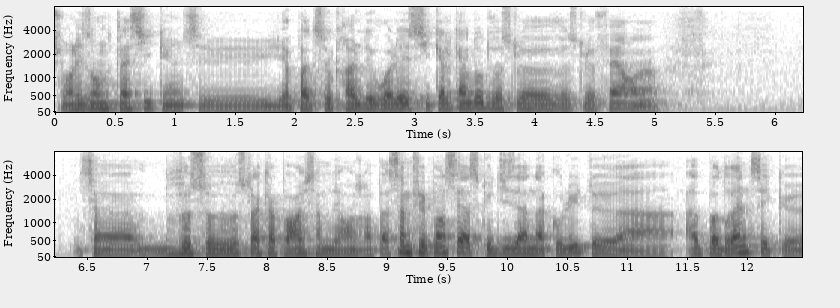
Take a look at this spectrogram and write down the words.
sur les ondes classiques, hein, il n'y a pas de secret à le dévoiler. Si quelqu'un d'autre veut se le, veut se le faire, euh, ça veut se, veut se l'accaparer, ça me dérangera pas. Ça me fait penser à ce que disait Anna Colut euh, à, à Podren, c'est que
